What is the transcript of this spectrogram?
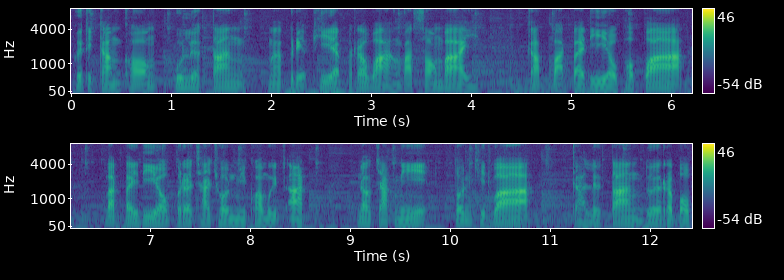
พฤติกรรมของผู้เลือกตั้ง มาเปรียบเทียบระหว่างบัตร 2 ใบ กับบัตรใบเดียว พบว่า บัตรใบเดียวประชาชนมีความอึดอัด นอกจากนี้ตนคิดว่า การเลือกตั้งด้วยระบบ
